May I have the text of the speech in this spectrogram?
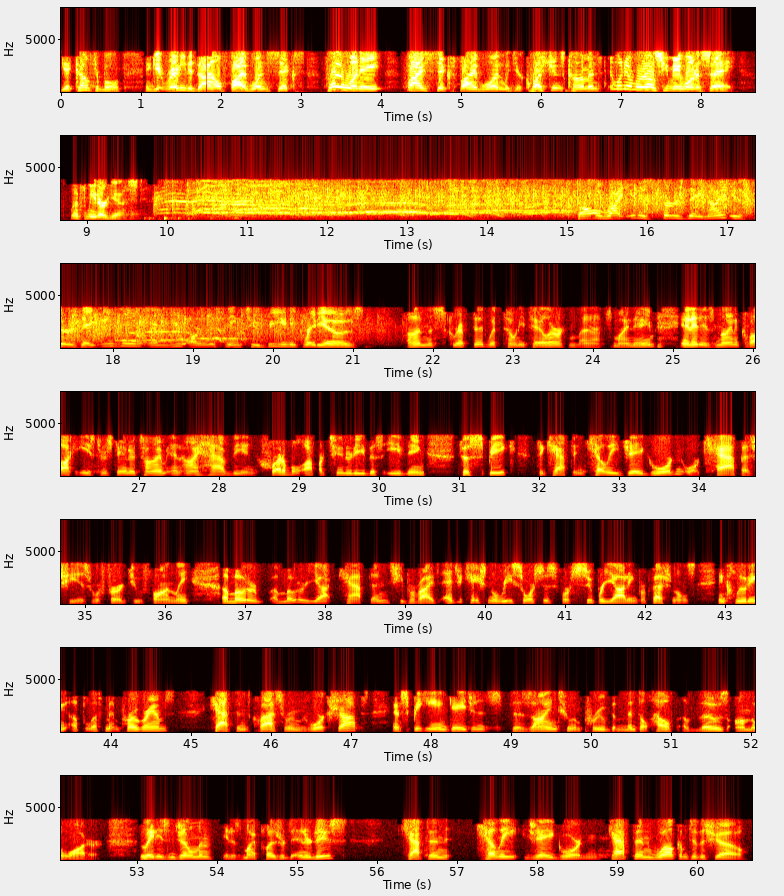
get comfortable, and get ready to dial 516-418-5651 with your questions, comments, and whatever else you may want to say. Let's meet our guest. All right, it is Thursday night. It is Thursday evening, and you are listening to Be Unique Radio's Unscripted with Tony Taylor. That's my name. And it is 9 o'clock Eastern Standard Time, and I have the incredible opportunity this evening to speak to Captain Kelly J. Gordon, or Cap as she is referred to fondly, a motor, a motor yacht captain. She provides educational resources for super yachting professionals, including upliftment programs, captain's classrooms workshops, and speaking engagements designed to improve the mental health of those on the water. Ladies and gentlemen, it is my pleasure to introduce Captain Kelly J. Gordon. Captain, welcome to the show.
